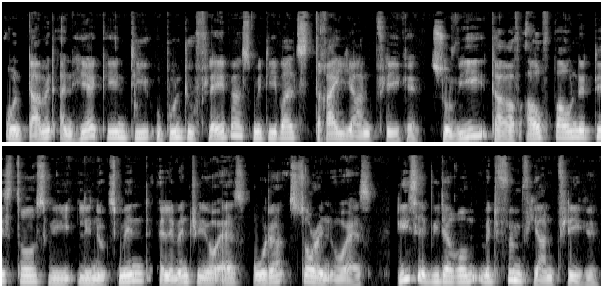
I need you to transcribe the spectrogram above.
und damit einhergehend die Ubuntu Flavors mit jeweils 3 Jahren Pflege, sowie darauf aufbauende Distros wie Linux Mint, Elementary OS oder Sorin OS, diese wiederum mit 5 Jahren Pflege.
